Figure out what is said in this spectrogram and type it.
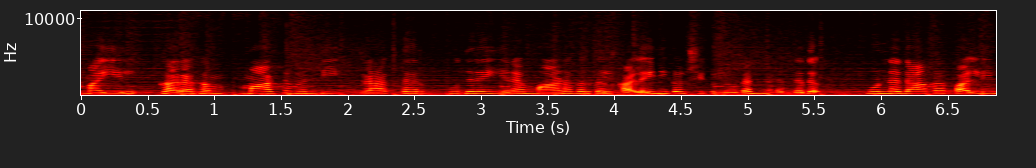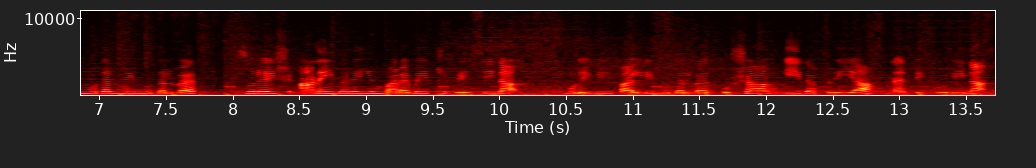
மயில் கரகம் மாட்டு வண்டி டிராக்டர் குதிரை என மாணவர்கள் கலை நிகழ்ச்சிகளுடன் நடந்தது. முன்னதாக பள்ளி முதன்மை முதல்வர் சுரேஷ் அனைவரையும் வரவேற்று பேசினார். முடிவில் பள்ளி முதல்வர் உஷா கீதப்பிரியா நன்றி கூறினார்.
